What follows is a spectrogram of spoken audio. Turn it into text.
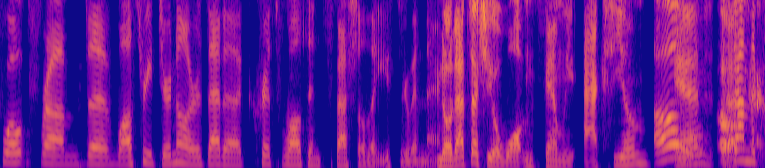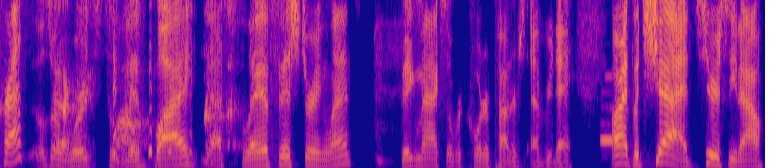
quote from the Wall Street Journal, or is that a Chris Walton special that you threw in there? No, that's actually a Walton family axiom. Oh, and oh, it's on the crest. Those are words to live by. yes, Filet-O-Fish during Lent, Big Macs over quarter pounders every day. All right, but Chad, seriously now.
